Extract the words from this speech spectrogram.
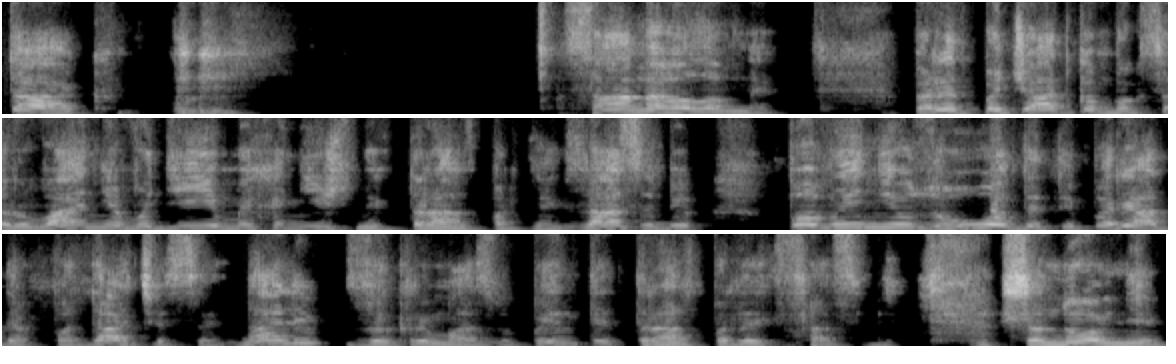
Так, саме головне. Перед початком буксирування водії механічних транспортних засобів повинні узгодити порядок подачі сигналів, зокрема зупинки транспортних засобів. Шановні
